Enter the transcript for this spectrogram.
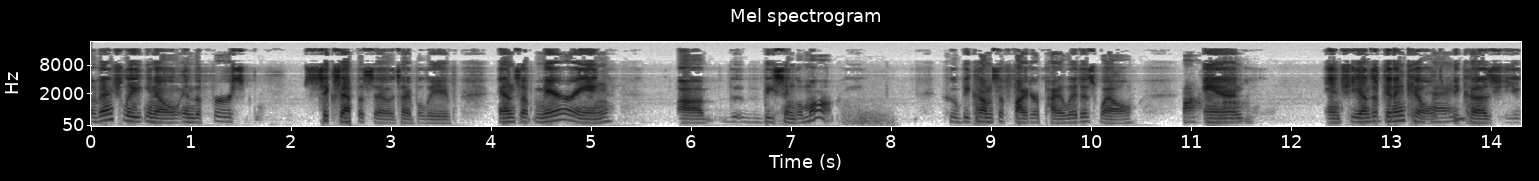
Eventually, you know, in the first six episodes, I believe, ends up marrying uh, the, the single mom, who becomes a fighter pilot as well, Boxing and Mom. and she ends up getting killed Okay. because you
